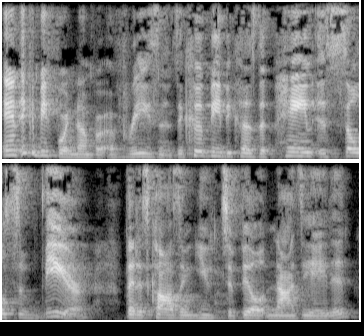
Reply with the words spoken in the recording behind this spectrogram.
And it could be for a number of reasons. It could be because the pain is so severe that it's causing you to feel nauseated.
